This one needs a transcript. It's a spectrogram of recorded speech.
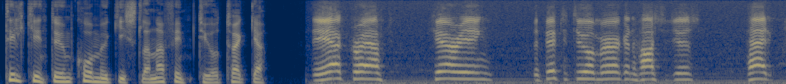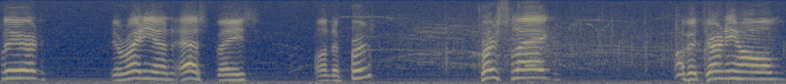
tilkynnti um komu gíslana 52. The aircraft carrying the 52 American hostages had cleared Iranian airspace on the first, first leg of a journey home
